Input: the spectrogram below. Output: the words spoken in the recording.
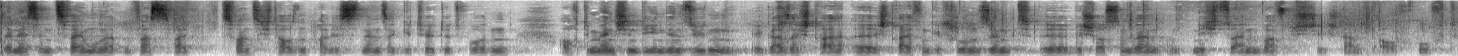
wenn es in zwei Monaten fast 20.000 Palästinenser getötet wurden, auch die Menschen, die in den Süden Gazastreifen geflohen sind, äh, beschossen werden und nicht zu einem Waffenstillstand aufruft.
